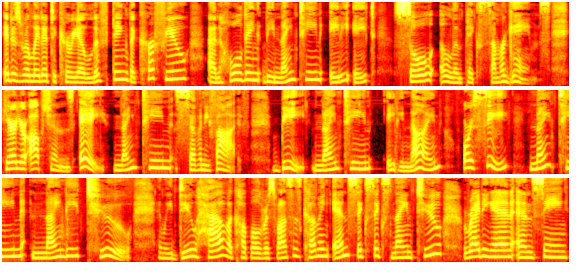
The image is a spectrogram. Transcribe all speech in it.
It is related to Korea lifting the curfew and holding the 1988 Seoul Olympic Summer Games. Here are your options. A, 1975. B, 1989. Or C, 1992. And we do have a couple responses coming in. 6692 writing in and saying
